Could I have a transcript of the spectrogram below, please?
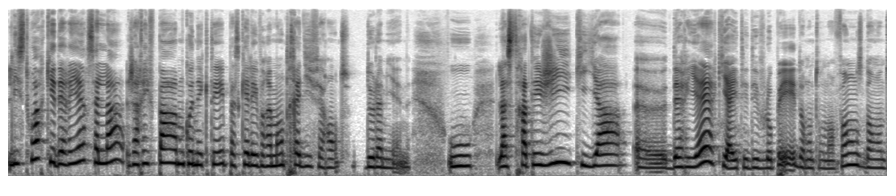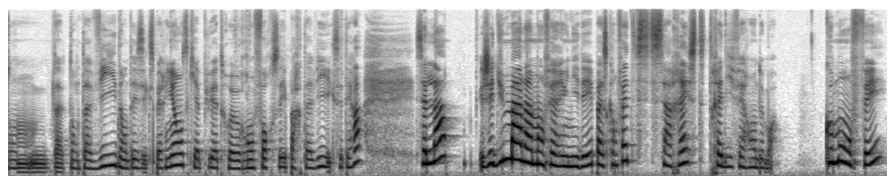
l'histoire qui est derrière, celle-là, j'arrive pas à me connecter parce qu'elle est vraiment très différente de la mienne. Ou la stratégie qu'il y a euh, derrière, qui a été développée dans ton enfance, dans, dans ta vie, dans tes expériences, qui a pu être renforcée par ta vie, etc. Celle-là, j'ai du mal à m'en faire une idée parce qu'en fait, ça reste très différent de moi. Comment on fait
